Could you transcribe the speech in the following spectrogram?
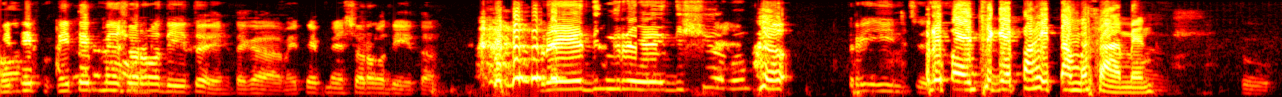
May tape, may tape measure ako dito eh. Teka, may tape measure ako dito. Ready, ready siya. oh. 3 inches. Prepared. Sige, pakita mo sa amin. 2.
